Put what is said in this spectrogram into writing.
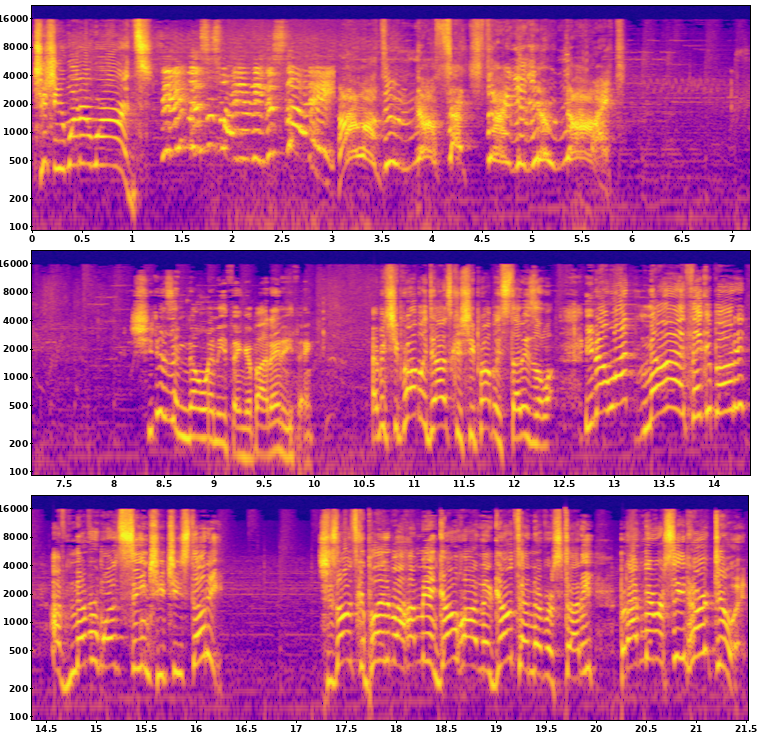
Chi Chi, what are words? See, this is why you need to study! I will do no such thing and you know it! She doesn't know anything about anything. I mean, she probably does because she probably studies a lot. You know what? Now that I think about it, I've never once seen Chi Chi study. She's always complained about how me and Gohan and Goten never study, but I've never seen her do it.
